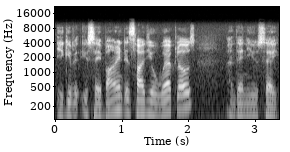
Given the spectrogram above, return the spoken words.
You give it you say bind inside your where clause and then you say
